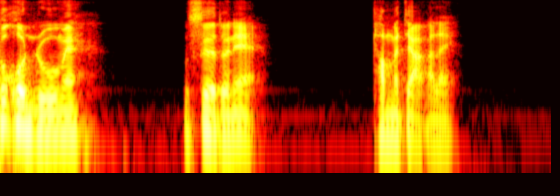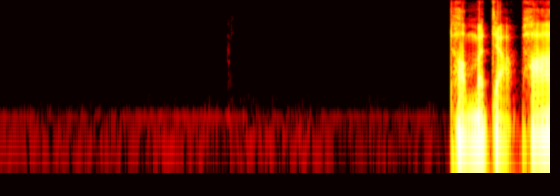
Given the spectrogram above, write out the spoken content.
ทุกคนรู้ไหมว่าเสื้อตัวเนี้ยทำมาจากอะไรทำมาจากผ้า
